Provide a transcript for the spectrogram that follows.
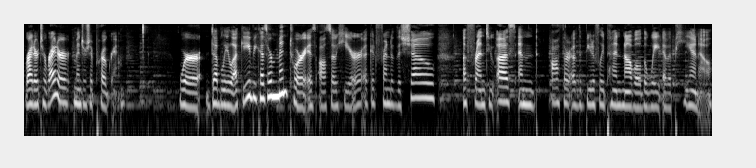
Writer to Writer Mentorship Program. We're doubly lucky because her mentor is also here, a good friend of the show, a friend to us, and author of the beautifully penned novel The Weight of a Piano,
